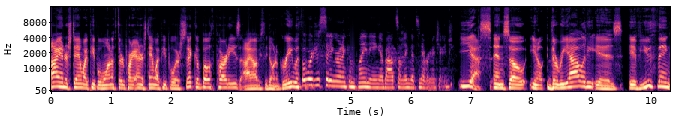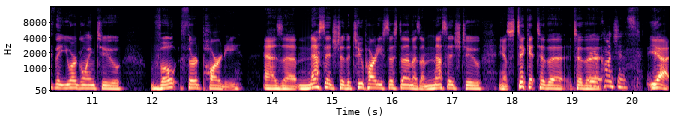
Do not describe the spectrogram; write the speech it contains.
I understand why people want a third party. I understand why people are sick of both parties. I obviously don't agree with it. But we're just sitting around and complaining about something that's never gonna change. Yes. And so, you know, the reality is if you think that you're going to vote third party as a message to the two party system, as a message to, you know, stick it to the to For your the conscience. yeah,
